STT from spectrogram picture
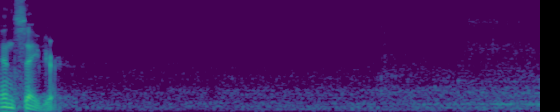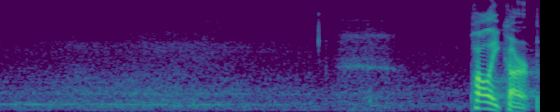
and Savior. Polycarp,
